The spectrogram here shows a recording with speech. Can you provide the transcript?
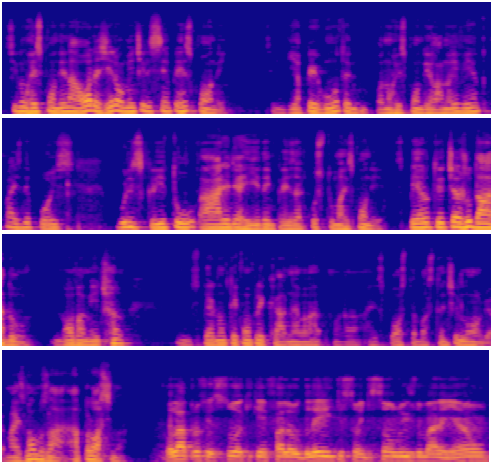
Se não responder na hora, geralmente eles sempre respondem. Você envia a pergunta, pode não responder lá no evento, mas depois, por escrito, a área de RI da empresa costuma responder. Espero ter te ajudado. Novamente, espero não ter complicado, né? Uma, uma resposta bastante longa. Mas vamos lá, a próxima. Olá, professor. Aqui quem fala é o Gleidson, de São Luís do Maranhão.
